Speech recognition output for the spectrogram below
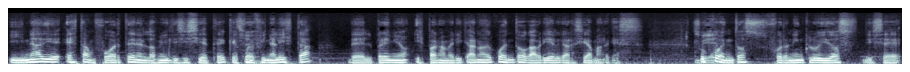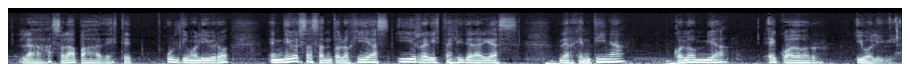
y Nadie es tan fuerte en el 2017, que fue finalista del Premio Hispanoamericano de Cuento Gabriel García Márquez. Sus Bien. cuentos fueron incluidos, dice la solapa de este último libro, en diversas antologías y revistas literarias de Argentina, Colombia, Ecuador y Bolivia.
